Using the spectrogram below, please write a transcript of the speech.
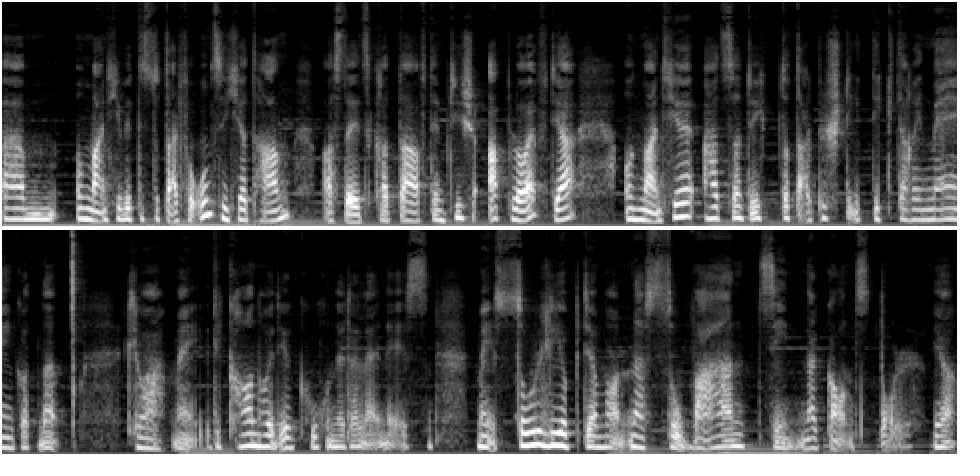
Ähm, und manche wird es total verunsichert haben, was da jetzt gerade da auf dem Tisch abläuft, ja. Und manche hat es natürlich total bestätigt darin, mein Gott, na, klar, mein, die kann halt ihren Kuchen nicht alleine essen. Mein, so lieb der Mann, na, so Wahnsinn, na, ganz toll, ja.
